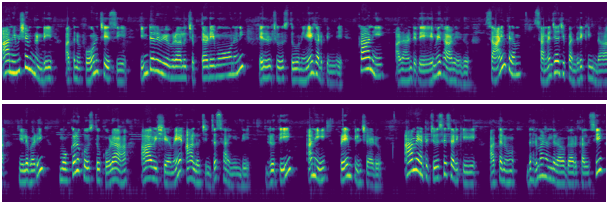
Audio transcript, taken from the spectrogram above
ఆ నిమిషం నుండి అతను ఫోన్ చేసి ఇంటర్వ్యూ వివరాలు చెప్తాడేమోనని ఎదురు చూస్తూనే గడిపింది. కానీ అలాంటిదేమీ రాలేదు. సాయంత్రం సన్నజాజి పందిరి కింద నిలబడి మొగ్గలు కోస్తూ కూడా ఆ విషయమే ఆలోచించసాగింది. ధృతి అని ప్రేమ్ పిలిచాడు. ఆమె అటు చూసేసరికి అతను ధర్మానందరావు గారు కలిసి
